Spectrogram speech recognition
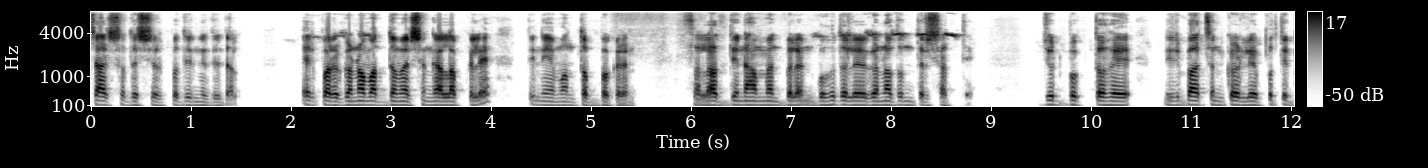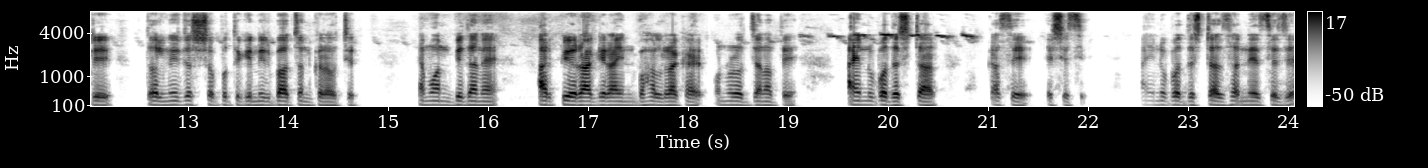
চার সদস্যের প্রতিনিধি দল। এরপর গণমাধ্যমের সঙ্গে আলাপকালে তিনি মন্তব্য করেন। সালাউদ্দিন আহমেদ বলেন বহুদলীয় গণতন্ত্রের স্বার্থে। জোটভুক্ত হয়ে নির্বাচন করলে প্রতিটি দল নিজস্ব প্রতীকে নির্বাচন করা উচিত। এমন বিধানে আরপিওর আগের আইন বহাল রাখার অনুরোধ জানাতে আইন উপদেষ্টার কাছে এসেছি। আইন উপদেষ্টা জানিয়েছে যে,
